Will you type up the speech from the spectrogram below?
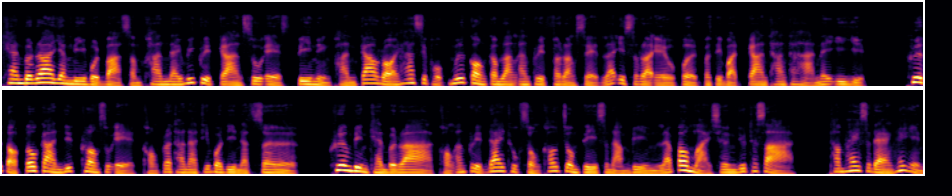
แคนเบรายังมีบทบาทสำคัญในวิกฤตการซูเอซปี 1956 เมื่อกองกำลังอังกฤษฝรั่งเศสและอิสราเอลเปิดปฏิบัติการทางทหารในอียิปต์ เพื่อตอบโต้การยึดครองสุเอซของประธานาธิบดีนัสเซอร์ เครื่องบินแคนเบราของอังกฤษได้ถูกส่งเข้าโจมตีสนามบินและเป้าหมายเชิงยุทธศาสตร์ทำให้แสดงให้เห็น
